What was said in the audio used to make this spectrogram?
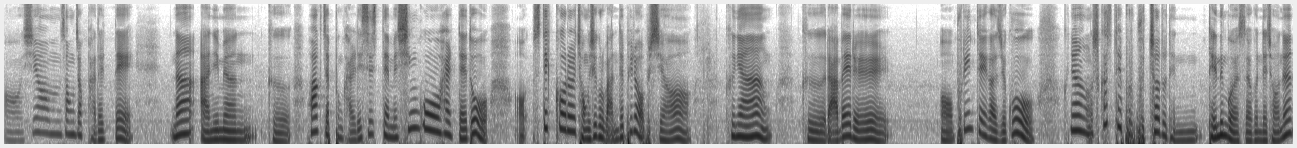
어, 시험 성적 받을 때나 아니면 그 화학제품 관리 시스템에 신고할 때도 어, 스티커를 정식으로 만들 필요 없이요. 그냥 그 라벨을 어, 프린트 해가지고 그냥 스카치테이프로 붙여도 된, 되는 거였어요. 근데 저는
